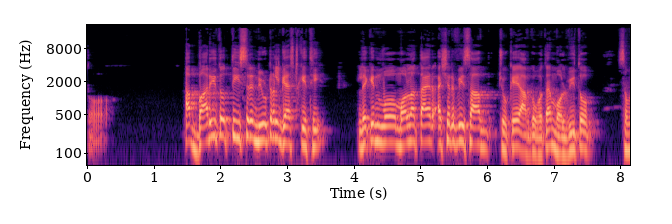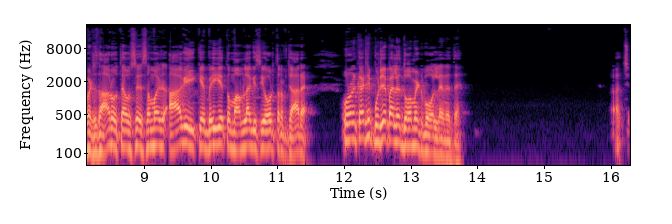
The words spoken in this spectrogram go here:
تو اب باری تو تیسرے نیوٹرل گیسٹ کی تھی۔ لیکن وہ مولانا طاہر اشرفی صاحب، چونکہ آپ کو پتا ہے مولوی تو سمجھدار ہوتا ہے، اسے سمجھ آ گئی کہ بھئی یہ تو معاملہ کسی اور طرف جا رہا ہے۔ انہوں نے کہا جی مجھے پہلے دو منٹ بول لینے تھے اچھا۔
